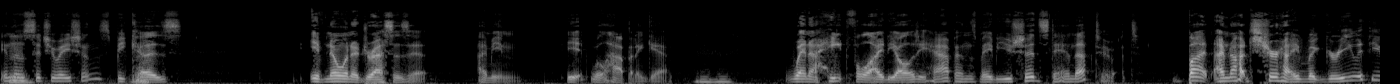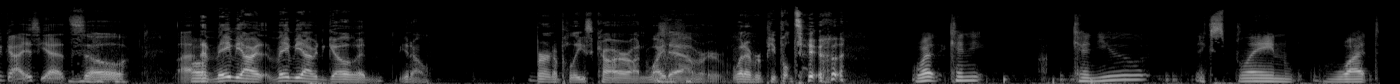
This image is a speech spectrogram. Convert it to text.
in those hmm. situations hmm. because if no one addresses it i mean it will happen again. Mm-hmm. When a hateful ideology happens, maybe you should stand up to it. But I'm not sure I agree with you guys yet, so uh, Well- maybe I maybe I would go and you know burn a police car on White Ave or whatever people do. What can you can you explain what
